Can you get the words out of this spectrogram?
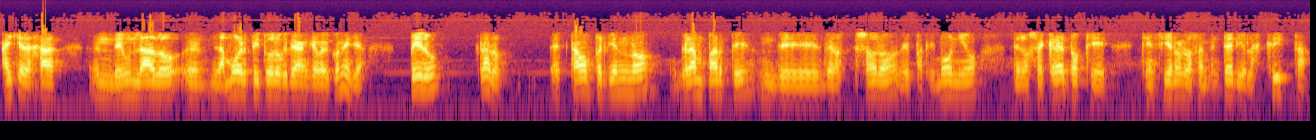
hay que dejar de un lado eh, la muerte y todo lo que tenga que ver con ella. Pero, claro, estamos perdiéndonos gran parte de, los tesoros, del patrimonio, de los secretos que, que encierran los cementerios, las criptas,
